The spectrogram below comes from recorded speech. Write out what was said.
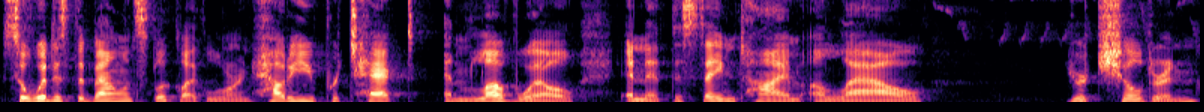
So, what does the balance look like, Lauren? How do you protect and love well and at the same time allow your children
